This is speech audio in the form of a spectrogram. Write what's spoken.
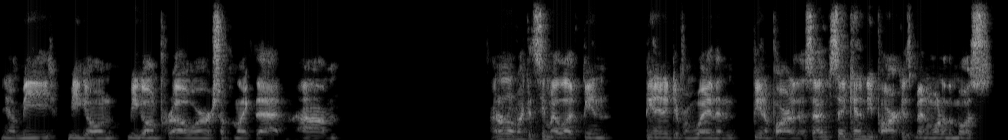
you know, me, me going, me going pro or something like that. Um, I don't know if I could see my life being, being any different way than being a part of this. I would say Kennedy Park has been one of the most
